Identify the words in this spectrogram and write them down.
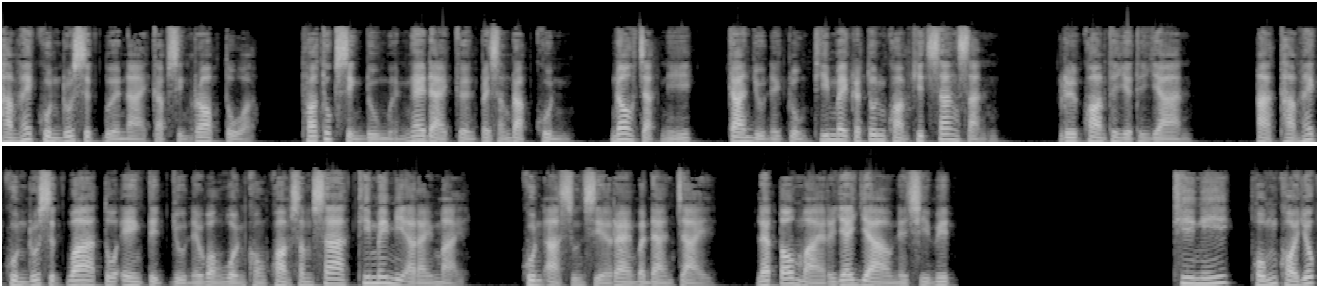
ทำให้คุณรู้สึกเบื่อหน่ายกับสิ่งรอบตัว เพราะทุกสิ่งดูเหมือนง่ายดายเกินไปสำหรับคุณ นอกจากนี้ การอยู่ในกลุ่มที่ไม่กระตุ้นความคิดสร้างสรรค์ หรือความทะเยอทะยาน อาจทำให้คุณรู้สึกว่าตัวเองติดอยู่ในวังวนของความซ้ำซากที่ไม่มีอะไรใหม่ คุณอาจสูญเสียแรงบันดาลใจ และเป้าหมายระยะยาวในชีวิต ทีนี้ผมขอยก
